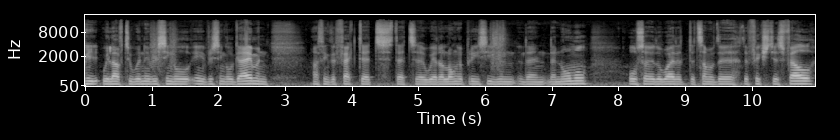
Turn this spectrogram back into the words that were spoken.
we we love to win every single every single game, and I think the fact that that uh, we had a longer preseason than than normal, also the way that, that some of the, the fixtures fell.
